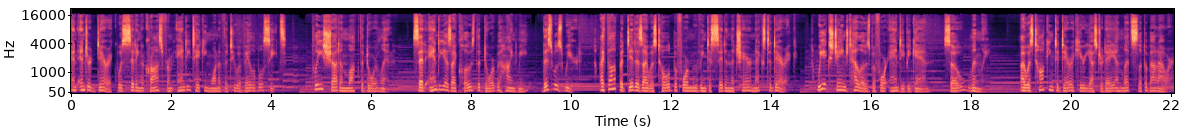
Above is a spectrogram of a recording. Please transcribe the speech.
and entered, Derek was sitting across from Andy taking one of the two available seats. Please shut and lock the door, Lynn, said Andy as I closed the door behind me. This was weird. I thought but did as I was told before moving to sit in the chair next to Derek. We exchanged hellos before Andy began. So, Linley. I was talking to Derek here yesterday and let slip about our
